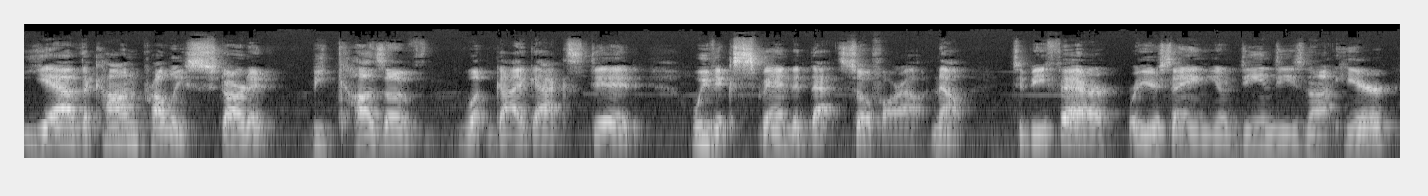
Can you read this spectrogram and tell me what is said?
yeah, the con probably started because of what Gygax did. We've expanded that so far out. Now, to be fair, where you're saying, you know, D&D's not here,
